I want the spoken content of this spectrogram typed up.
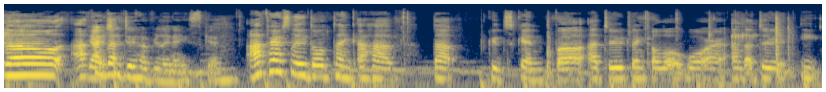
well, I You actually that, do have really nice skin. I personally don't think I have that good skin but I do drink a lot of water and I do eat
